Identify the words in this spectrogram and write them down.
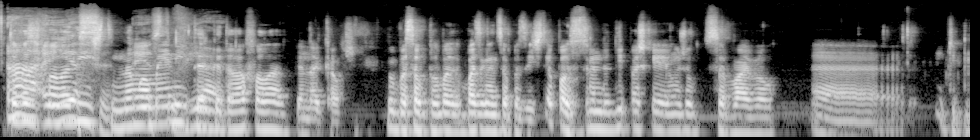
Estavas ah, a falar é disto, não é manita que eu estava a falar. Anda caos. Vou passar basicamente só para isto. Eu, pá, o Stranded Deep acho que é um jogo de survival... Uh, Tipo,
